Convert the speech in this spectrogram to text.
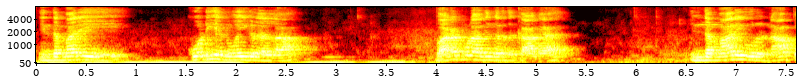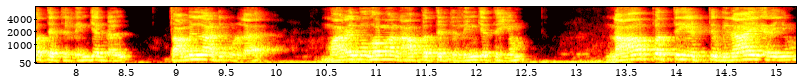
இந்த மாதிரி கொடிய நோய்கள் எல்லாம் வரக்கூடாதுங்கிறதுக்காக இந்த மாதிரி ஒரு நாற்பத்தெட்டு லிங்கங்கள் தமிழ்நாட்டுக்குள்ள மறைமுகமாக நாற்பத்தெட்டு லிங்கத்தையும் நாற்பத்தி எட்டு விநாயகரையும்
